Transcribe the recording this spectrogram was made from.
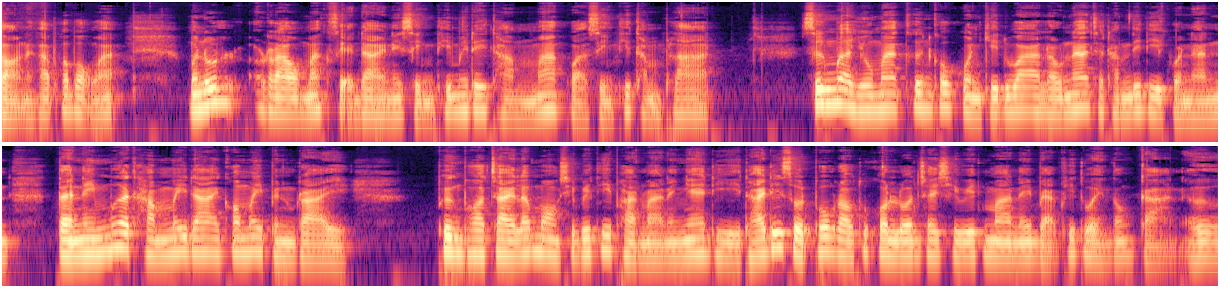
ต่อนะครับเขาบอกว่า มนุษย์เรามักเสียดายในสิ่งที่ไม่ได้ทำมากกว่าสิ่งที่ทำพลาด ซึ่งเมื่ออายุมากขึ้นก็ควรคิดว่าเราน่าจะทำได้ดีกว่านั้น แต่ในเมื่อทำไม่ได้ก็ไม่เป็นไร พึงพอใจและมองชีวิตที่ผ่านมาในแง่ดี ท้ายที่สุดพวกเราทุกคนล้วนใช้ชีวิตมาในแบบที่ตัวเองต้องการ เออ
